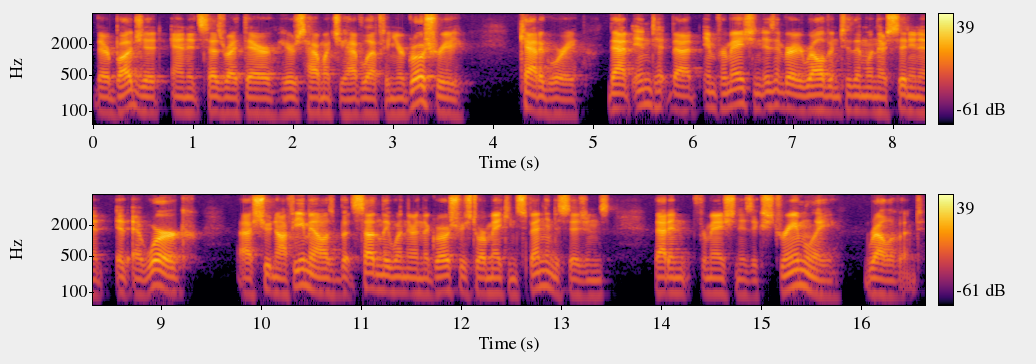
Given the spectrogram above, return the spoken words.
their budget, and it says right there, here's how much you have left in your grocery category. That, in, that information isn't very relevant to them when they're sitting at, at work uh, shooting off emails, but suddenly when they're in the grocery store making spending decisions, that information is extremely relevant.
